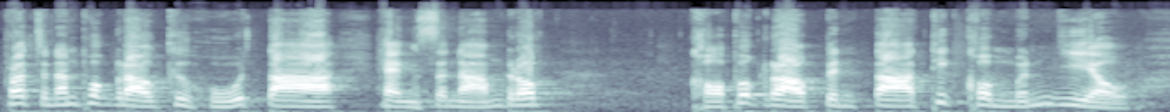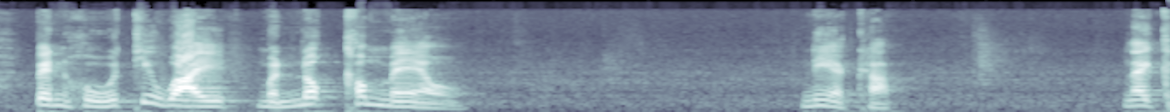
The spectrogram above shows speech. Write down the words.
เพราะฉะนั้นพวกเราคือหูตาแห่งสนามรบ ขอพวกเราเป็นตาที่คมเหมือนเหยี่ยว เป็นหูที่ไวเหมือนนกข้าแมว เนี่ยครับ ในข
